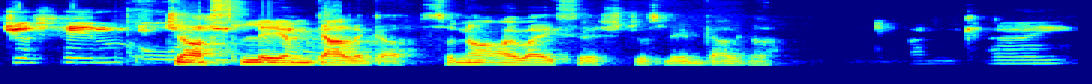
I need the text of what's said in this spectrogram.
Just him or Just Liam Gallagher. So not Oasis, just Liam Gallagher. Okay.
